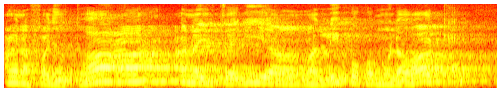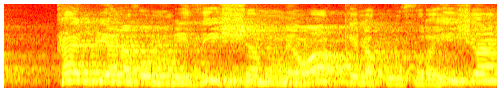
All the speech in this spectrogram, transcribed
Anafanya taa anahitajia malipo kwa Mola wake. Kadri anavyomridhisha mume wake na kumfurahisha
